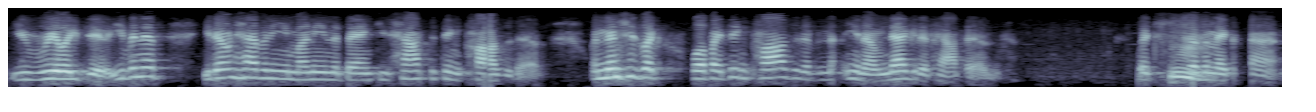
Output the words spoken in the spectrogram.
You really do. Even if you don't have any money in the bank, you have to think positive. And then she's like, well, if I think positive, you know, negative happens, which Hmm. doesn't make sense.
